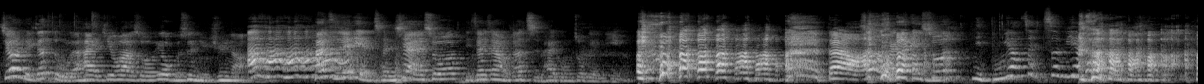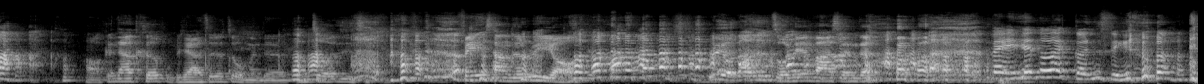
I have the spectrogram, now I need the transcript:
结果你就堵了他一句话说：“又不是你去哪？”他直接脸沉下来说：“你再这样，我就要指派工作给你了。对啊，所以我才跟你说，你不要再这样。好，跟大家科普一下，这就是我们的工作日常，非常的 real，real 到是昨天发生的。每天都在更新。对，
